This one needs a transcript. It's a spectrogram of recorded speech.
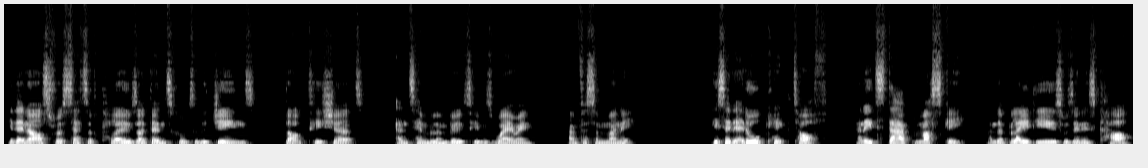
He then asked for a set of clothes identical to the jeans, dark t-shirt, and Timberland boots he was wearing, and for some money. He said it had all kicked off, and he'd stabbed Muskie, and the blade used was in his car.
